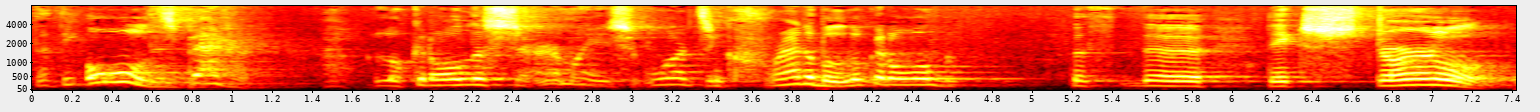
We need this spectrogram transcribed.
that the Old is better. Look at all the ceremonies. Well, it's incredible. Look at all the, the, the external.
